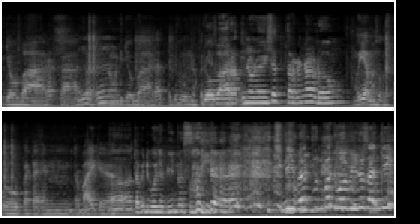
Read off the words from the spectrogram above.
Jawa Barat kan Mm-mm. ternama di Jawa Barat tapi belum dapat Jawa. Barat Indonesia terkenal dong. oh iya masuk ke 10 PTN terbaik ya Heeh, tapi di bawahnya minus. Iya. Sedih banget Unpad dua minus anjing.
